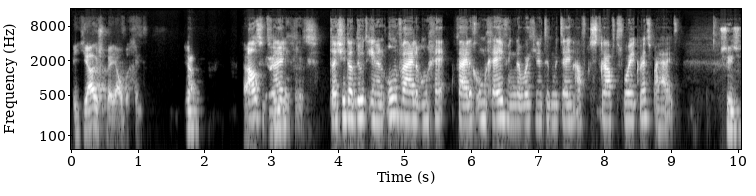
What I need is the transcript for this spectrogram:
het juist bij jou begint. Ja. ja. Als het veilig is. als je dat doet in een onveilige omge omgeving, dan word je natuurlijk meteen afgestraft voor je kwetsbaarheid. Precies.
